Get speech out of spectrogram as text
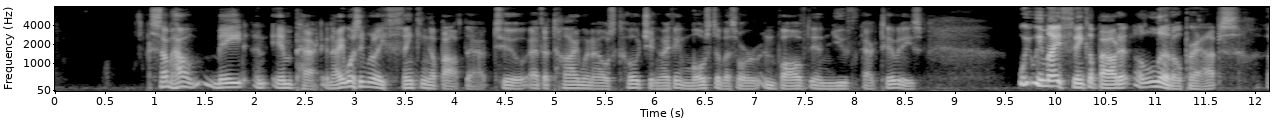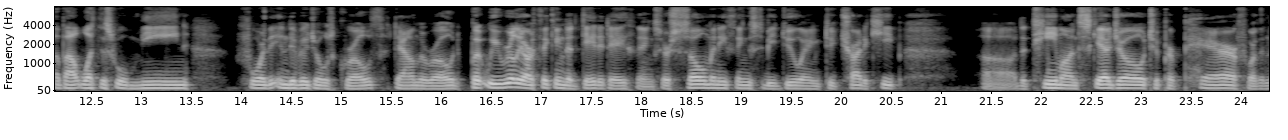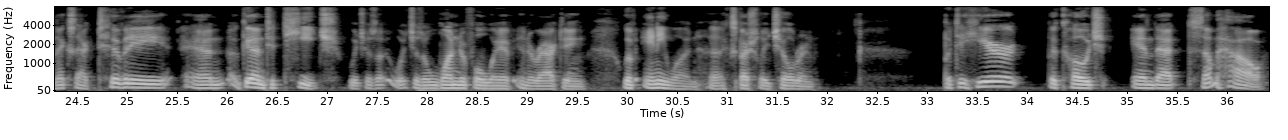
somehow made an impact. And I wasn't really thinking about that too at the time when I was coaching. I think most of us were involved in youth activities. We, we might think about it a little, perhaps, about what this will mean for the individual's growth down the road. But we really are thinking the day to day things. There's so many things to be doing to try to keep uh, the team on schedule to prepare for the next activity, and again to teach, which is a, which is a wonderful way of interacting with anyone, uh, especially children. But to hear the coach and that somehow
